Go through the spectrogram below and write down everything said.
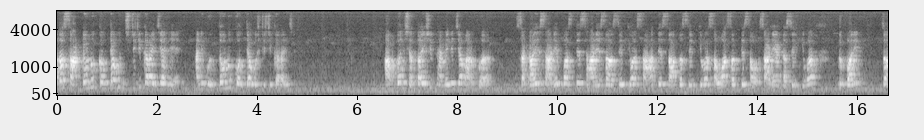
आता साठवणूक कोणत्या गोष्टीची करायची आहे आणि गुंतवणूक कोणत्या गोष्टीची करायची? आपण शताऐंशी फॅमिलीच्या मार्फत सकाळी साडेपाच ते साडेसहा असेल किंवा सहा ते सात असेल किंवा सव्वा सात ते साडेआठ असेल किंवा दुपारीचा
